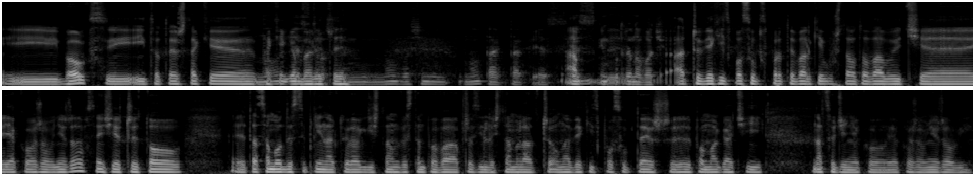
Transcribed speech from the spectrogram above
i boks i, i to też takie, No, takie gabaryty. troszkę, No właśnie, no tak, tak, jest. A- Jest z kim potrenować. A czy w jaki sposób sporty walki ukształtowały Cię jako żołnierza? W sensie, czy to e, ta samodyscyplina, która gdzieś tam występowała przez ileś tam lat, czy ona w jakiś sposób też e, pomaga Ci na co dzień jako, jako żołnierzowi?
